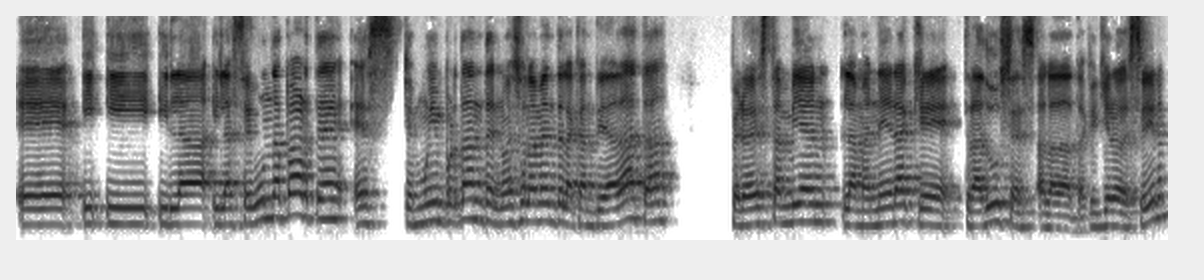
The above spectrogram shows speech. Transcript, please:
Eh, y, y, y, la, y la segunda parte es que es muy importante, no es solamente la cantidad de data, pero es también la manera que traduces a la data. ¿Qué quiero decir?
